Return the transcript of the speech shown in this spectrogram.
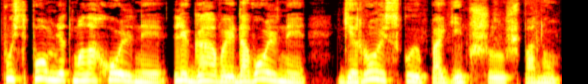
Пусть помнят малохольные, легавые, довольные, геройскую погибшую шпану.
